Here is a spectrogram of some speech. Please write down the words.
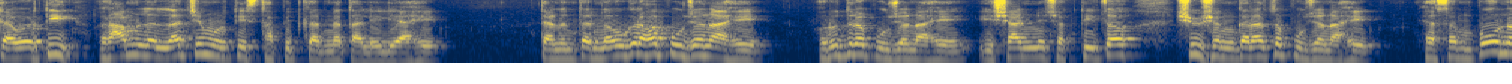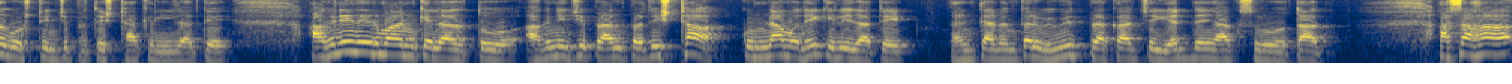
त्यावरती रामलल्लाची मूर्ती स्थापित करण्यात आलेली आहे. त्यानंतर नवग्रह पूजन आहे रुद्रपूजन आहे ईशान्य शक्तीचं शिवशंकराचं पूजन आहे. ह्या संपूर्ण गोष्टींची प्रतिष्ठा केली जाते. अग्नी निर्माण केला जातो. अग्नीची प्राणप्रतिष्ठा कुंडामध्ये केली जाते आणि त्यानंतर विविध प्रकारचे यज्ञ याग सुरू होतात. असा हा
